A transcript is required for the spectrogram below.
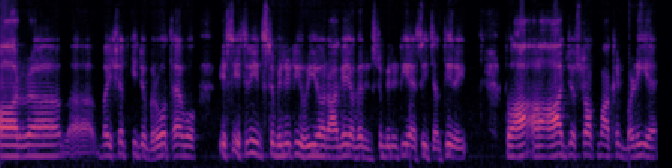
और मीशत की जो ग्रोथ है वो इस इतनी इंस्टेबिलिटी हुई और आगे अगर इंस्टेबिलिटी ऐसी चलती रही तो आ, आ, आज जो स्टॉक मार्केट बढ़ी है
